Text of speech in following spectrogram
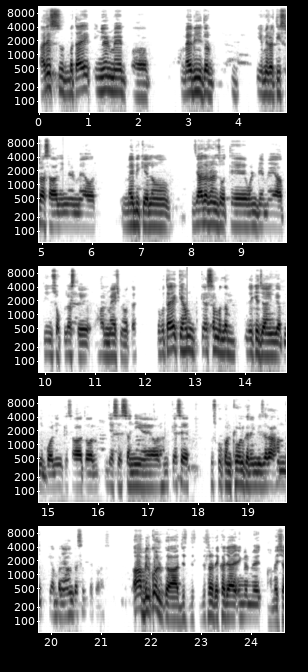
عارث بتائے انگلینڈ میں میں بھی ادھر، یہ میرا تیسرا سال انگلینڈ میں اور میں بھی کہہ لوں زیادہ رنز ہوتے ہیں ون ڈے میں آپ تین سو پلس تھے ہر میچ میں ہوتا ہے۔ تو بتائے کہ ہم کیسا مطلب لے کے جائیں گے اپنی بالنگ کے ساتھ اور جیسے سنی ہے اور ہم کیسے اس کو کنٹرول کریں گے؟ ذرا ہم کیا بیان کر سکتے تھوڑا سا؟ ہاں بالکل جس جس طرح دیکھا جائے، انگلینڈ میں ہمیشہ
